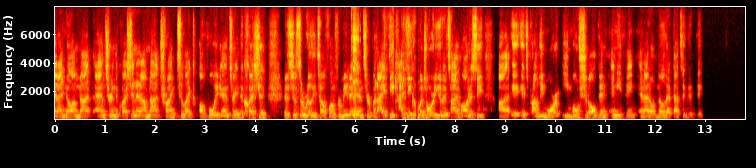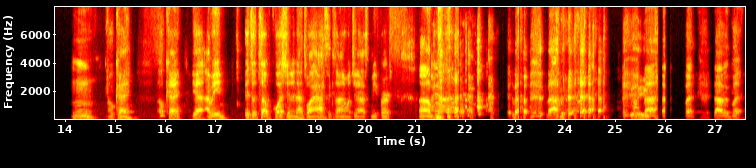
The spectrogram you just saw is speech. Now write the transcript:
and I know I'm not answering the question and I'm not trying to like avoid answering the question. It's just a really tough one for me to answer. But I think I think a majority of the time, honestly, uh, it, it's probably more emotional than anything. And I don't know that that's a good thing. Mm, okay. Okay. Yeah. I mean, it's a tough question. And that's why I asked it because I don't want you to ask me first. Um, nah, nah, but, nah, but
